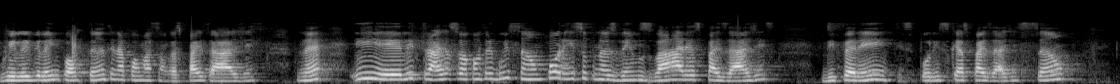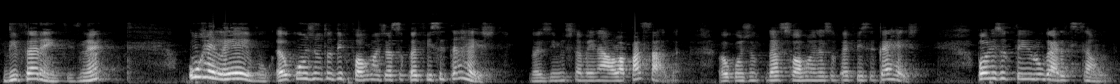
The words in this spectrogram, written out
O relevo é importante na formação das paisagens, né? E ele traz a sua contribuição. Por isso que nós vemos várias paisagens diferentes, por isso que as paisagens são diferentes, né? O relevo é o conjunto de formas da superfície terrestre. Nós vimos também na aula passada. É o conjunto das formas da superfície terrestre. Por isso tem lugares que são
